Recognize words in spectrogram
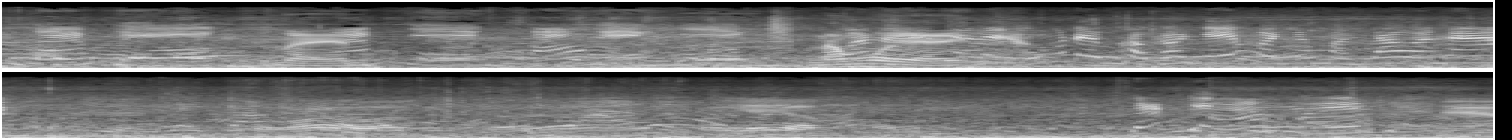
tám ngàn Này em sáu ngàn ngàn nóng quá vậy cái này không có đem thật nhét qua cho mình đâu anh ha Có rồi. Có vậy không? chắc chắn áo quen Nè.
